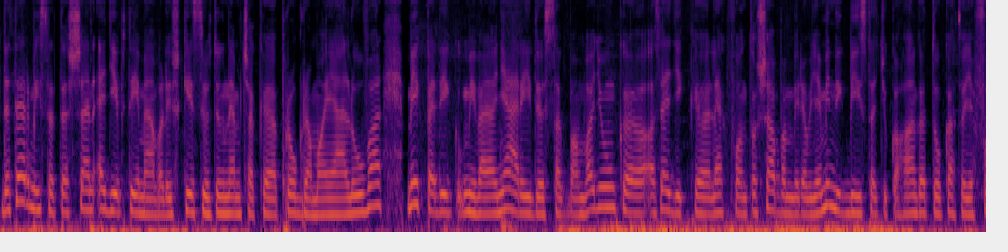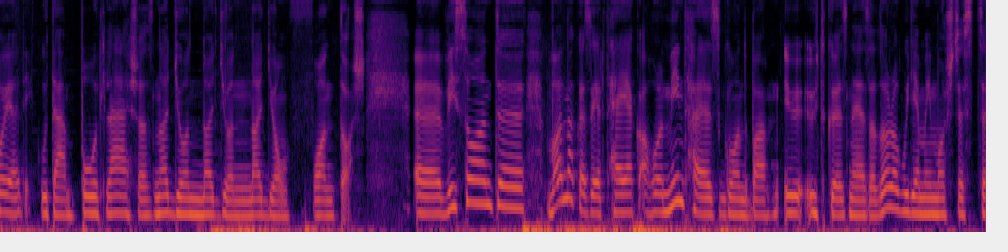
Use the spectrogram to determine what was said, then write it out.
de természetesen egyéb témával is készültünk, nem csak programajánlóval, mégpedig, mivel a nyári időszakban vagyunk, az egyik legfontosabb, amire ugye mindig bíztatjuk a hallgatókat, hogy a folyadék után pótlás az nagyon-nagyon-nagyon fontos. Viszont vannak azért helyek, ahol mintha ez gondba ütközne ez a dolog, ugye mi most ezt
